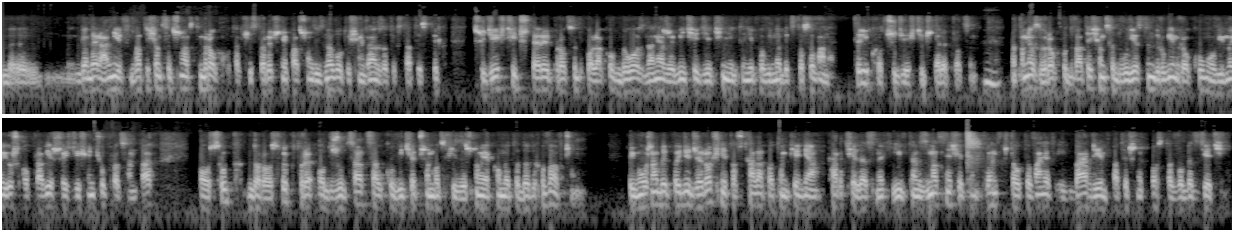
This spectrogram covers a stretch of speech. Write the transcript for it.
generalnie w 2013 roku, tak historycznie patrząc i znowu tu sięgając do tych statystyk, 34% Polaków było zdania, że bicie dzieci nigdy nie powinno być stosowane. Tylko 34%. Hmm. Natomiast w roku 2022 roku mówimy już o prawie 60%, osób dorosłych, które odrzuca całkowicie przemoc fizyczną jako metodę wychowawczą. Czyli można by powiedzieć, że rośnie ta skala potępienia kar cielesnych i ten wzmacnia się ten trend kształtowania takich bardziej empatycznych postaw wobec dzieci.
